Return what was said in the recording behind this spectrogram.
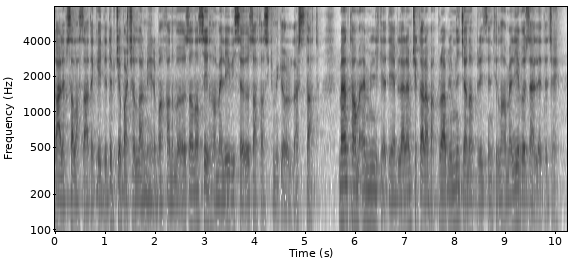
Qalib Salahzadə qeyd edib ki, Bakılılar Mehriban xanımı öz anası İlham Əliyev isə öz atası kimi görürlər. Stat. Mən tam əminliklə deyə bilərəm ki, Qarabağ problemini cənab prezident İlham Əliyev öz həll edəcək.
